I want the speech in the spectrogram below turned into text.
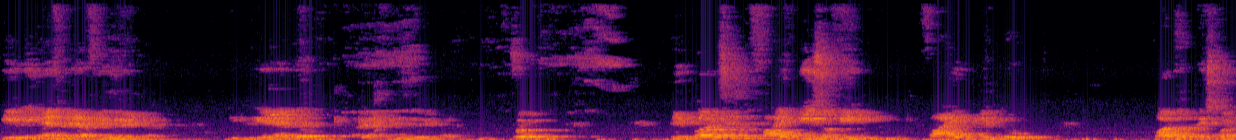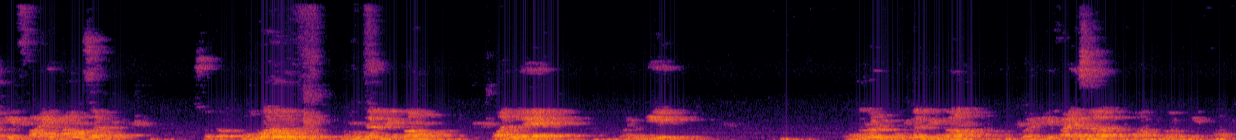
TV and refrigerator. TV and refrigerator. So we purchased five pieces of TV. Five into worth rupees twenty five thousand. So the overall total become one lakh twenty overall total become 25 is 125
